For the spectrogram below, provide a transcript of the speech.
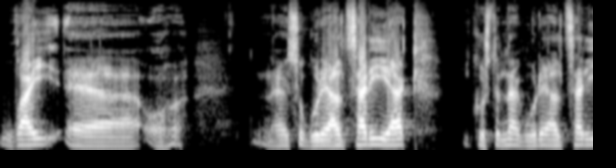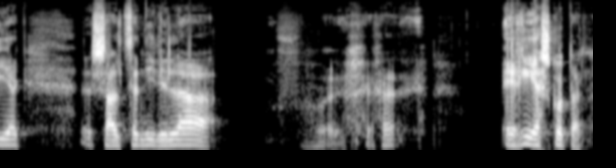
guai, oh, gure altzariak, ikusten da gure altzariak saltzen direla erri askotan,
